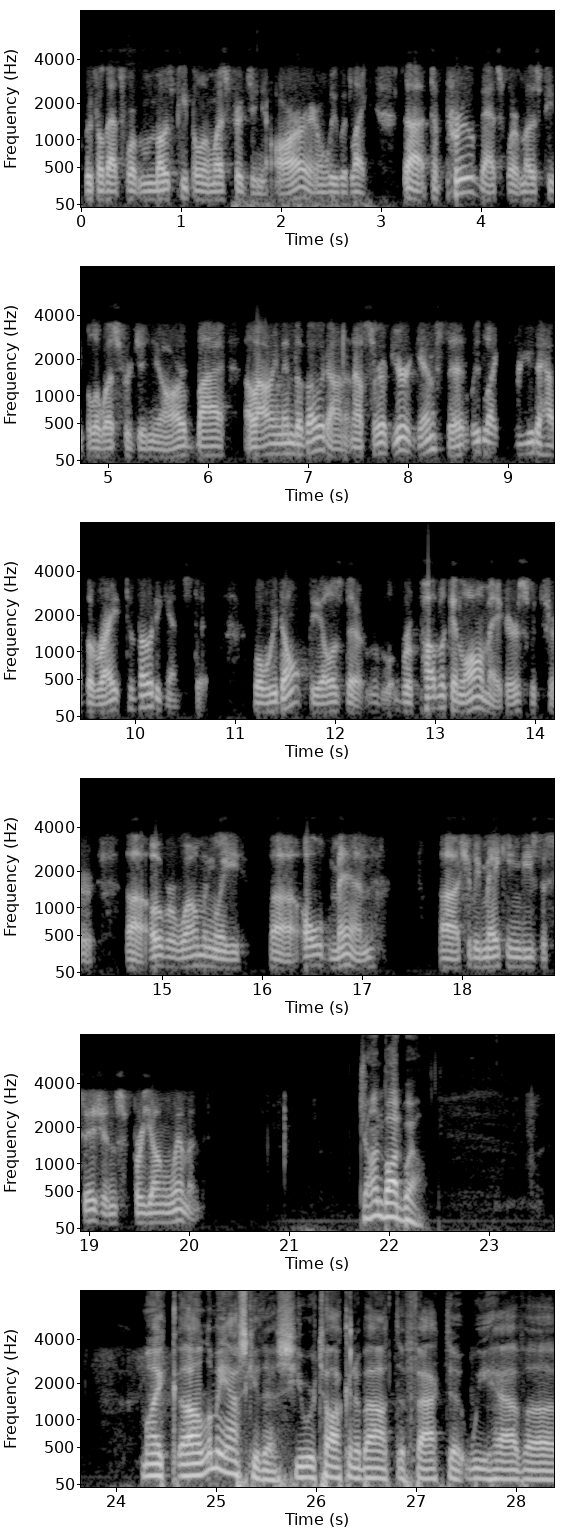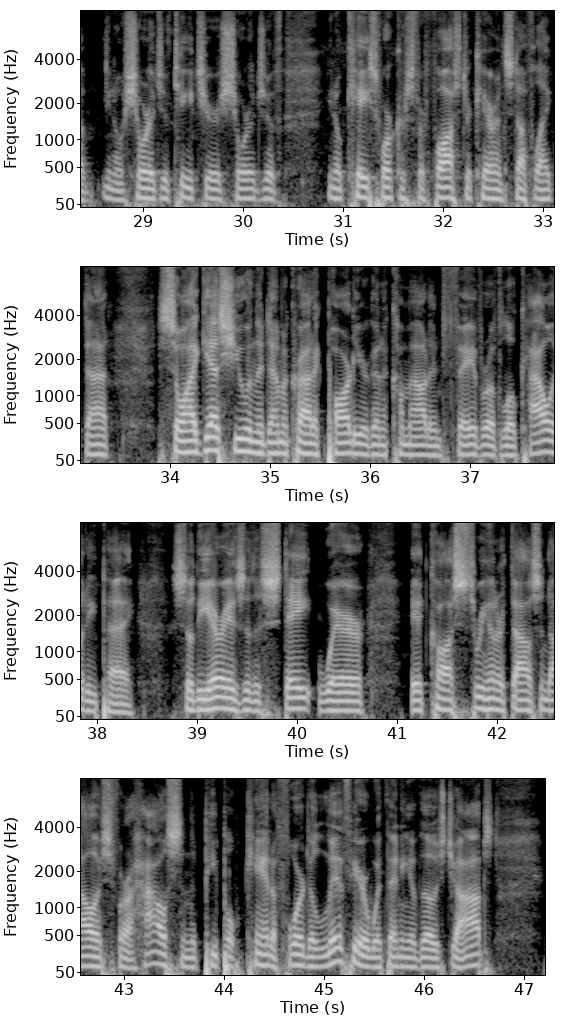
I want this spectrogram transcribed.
We feel that's where most people in West Virginia are, and we would like uh, to prove that's where most people in West Virginia are by allowing them to vote on it. Now, sir, if you're against it, we'd like for you to have the right to vote against it. What we don't feel is that Republican lawmakers, which are uh, overwhelmingly uh, old men uh, should be making these decisions for young women. John Bodwell. Mike, uh, let me ask you this. You were talking about the fact that we have a you know shortage of teachers, shortage of you know caseworkers for foster care and stuff like that. So I guess you and the Democratic Party are going to come out in favor of locality pay. So the areas of the state where it costs three hundred thousand dollars for a house and the people can't afford to live here with any of those jobs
